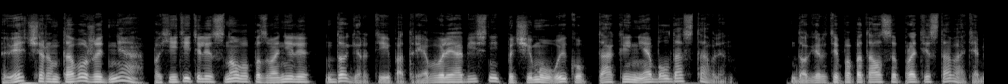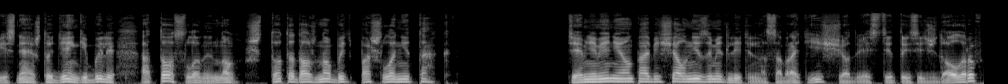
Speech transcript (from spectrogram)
Вечером того же дня похитители снова позвонили Догерти и потребовали объяснить, почему выкуп так и не был доставлен. Догерти попытался протестовать, объясняя, что деньги были отосланы, но что-то должно быть пошло не так. Тем не менее, он пообещал незамедлительно собрать еще 200 тысяч долларов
